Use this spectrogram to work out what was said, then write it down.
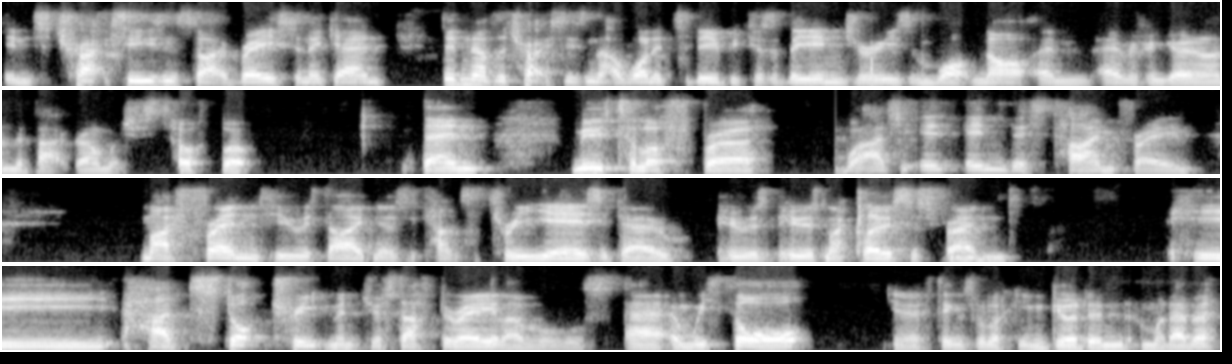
into track season, started racing again. Didn't have the track season that I wanted to do because of the injuries and whatnot and everything going on in the background, which is tough. But then moved to Loughborough. Well, actually, in, in this time frame, my friend who was diagnosed with cancer three years ago, who was who was my closest mm. friend, he had stopped treatment just after A levels, uh, and we thought, you know, things were looking good and, and, whatever.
